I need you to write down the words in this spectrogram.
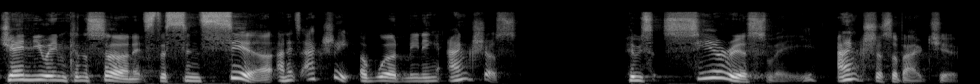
genuine concern, it's the sincere, and it's actually a word meaning anxious, who's seriously anxious about you.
